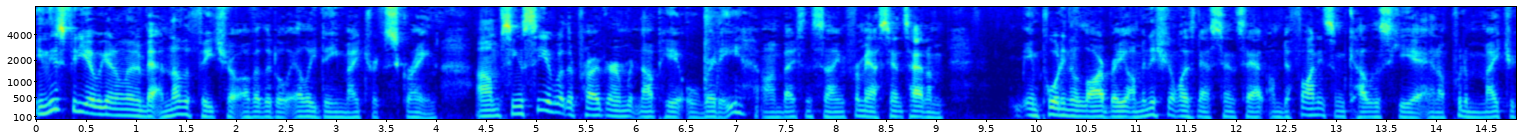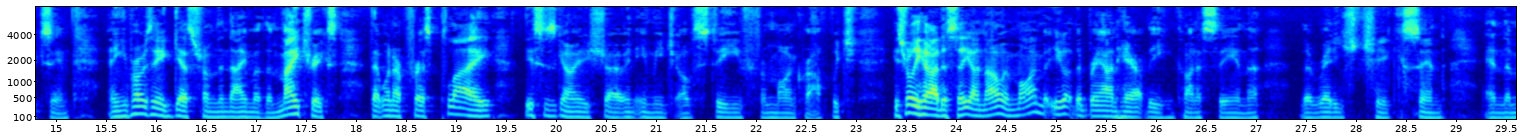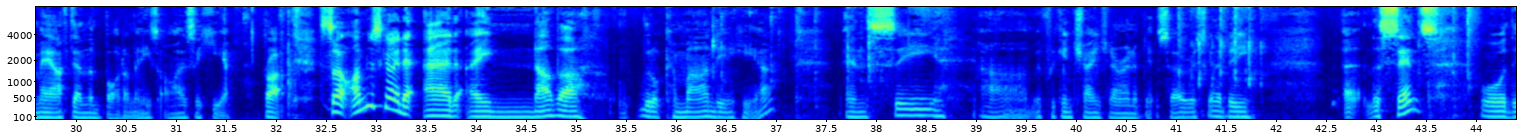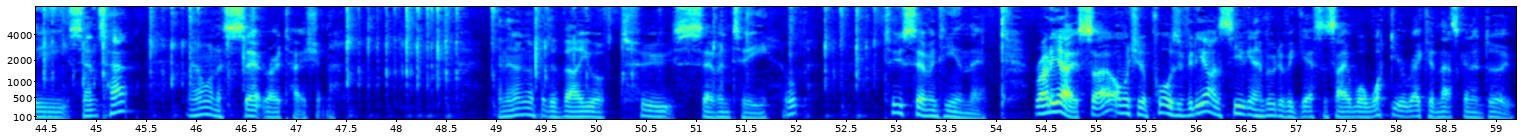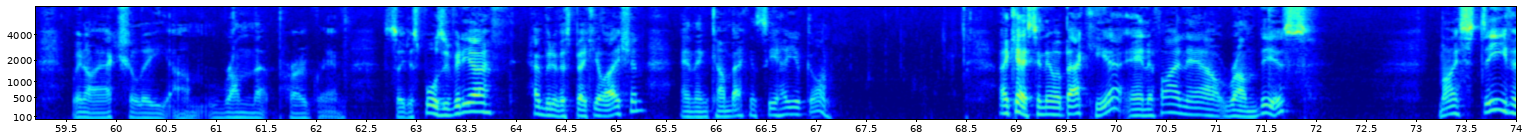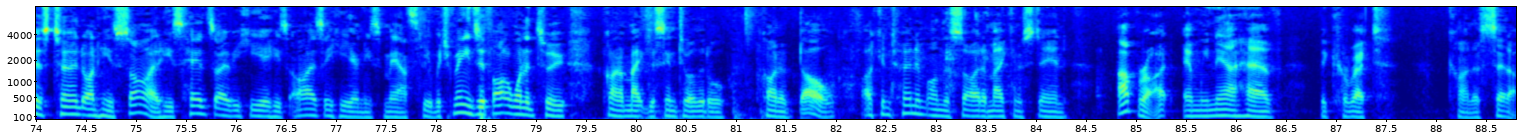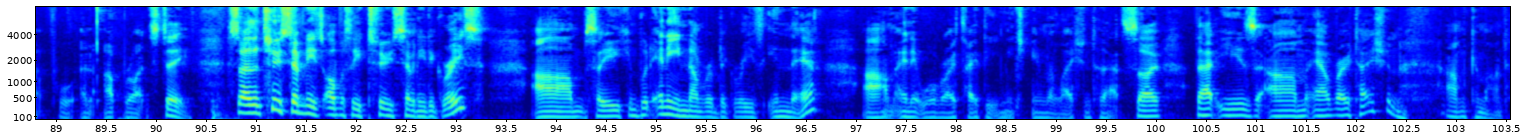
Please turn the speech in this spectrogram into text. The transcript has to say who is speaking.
Speaker 1: In this video, we're going to learn about another feature of a little LED matrix screen. Um, so you can see I've got the program written up here already. I'm basically saying from our SenseHat, I'm importing the library, I'm initializing our SenseHat, I'm defining some colors here, and I'll put a matrix in. And you probably can probably guess from the name of the matrix that when I press play, this is going to show an image of Steve from Minecraft, which is really hard to see, I know, in mine, but you got the brown hair up there, you can kind of see in the, the reddish cheeks and, and the mouth down the bottom, and his eyes are here. Right, so I'm just going to add another little command in here and see um, if we can change it around a bit. So it's going to be uh, the sense for the sense hat, and I want to set rotation. And then I'm going to put the value of 270, oop, 270 in there. Rightio, so I want you to pause the video and see if you can have a bit of a guess and say, well, what do you reckon that's going to do when I actually um, run that program? So just pause the video, have a bit of a speculation, and then come back and see how you've gone. Okay, so now we're back here, and if I now run this, my Steve has turned on his side. His head's over here, his eyes are here, and his mouth's here, which means if I wanted to kind of make this into a little kind of doll, I can turn him on the side and make him stand upright, and we now have the correct kind of setup for an upright Steve. So the 270 is obviously 270 degrees, um, so you can put any number of degrees in there. Um, and it will rotate the image in relation to that. So that is um, our rotation um, command.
